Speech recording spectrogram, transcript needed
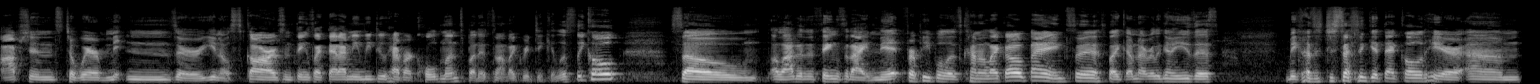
options to wear mittens or, you know, scarves and things like that. I mean, we do have our cold months, but it's not like ridiculously cold. So a lot of the things that I knit for people is kind of like, oh, thanks. Sis. Like, I'm not really going to use this because it just doesn't get that cold here. Um,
